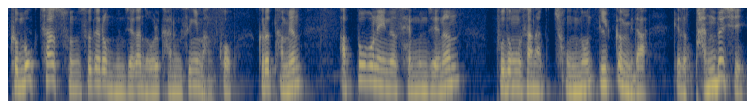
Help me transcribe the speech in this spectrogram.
그 목차 순서대로 문제가 나올 가능성이 많고 그렇다면 앞부분에 있는 세 문제는 부동산학 총론일 겁니다. 그래서 반드시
